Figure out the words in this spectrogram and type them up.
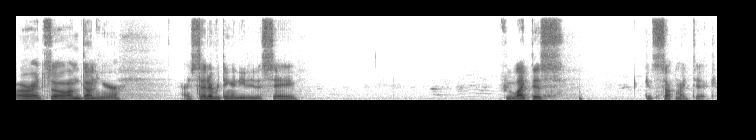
Alright, so I'm done here. I said everything I needed to say. If you like this, you can suck my dick.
